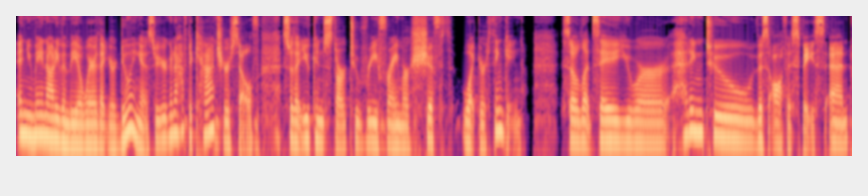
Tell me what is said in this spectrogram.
And you may not even be aware that you're doing it. So you're going to have to catch yourself so that you can start to reframe or shift what you're thinking. So let's say you were heading to this office space and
